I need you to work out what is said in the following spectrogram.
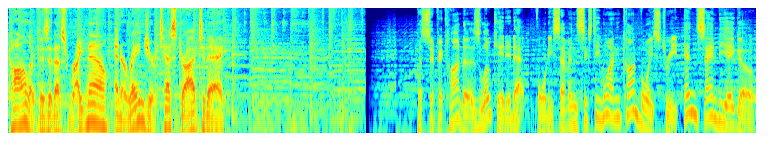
Call or visit us right now and arrange your test drive today. Pacific Honda is located at 4761 Convoy Street in San Diego.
